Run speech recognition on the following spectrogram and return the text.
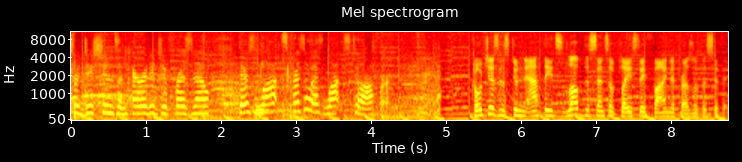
traditions and heritage of Fresno. There's lots, Fresno has lots to offer. Coaches and student athletes love the sense of place they find at Fresno Pacific.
